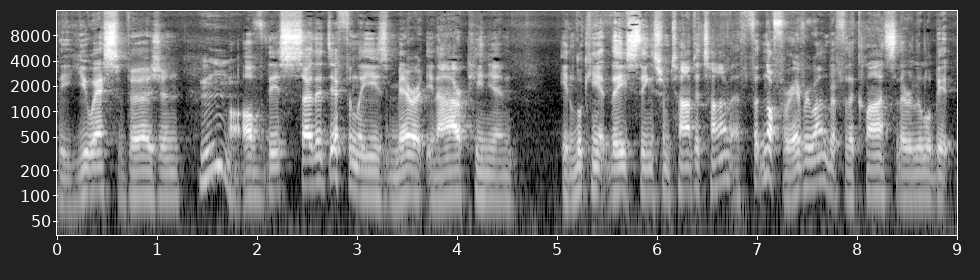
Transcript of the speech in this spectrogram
the US version of this. So there definitely is merit, in our opinion, in looking at these things from time to time. Uh, For, not for everyone, but for the clients that are a little bit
